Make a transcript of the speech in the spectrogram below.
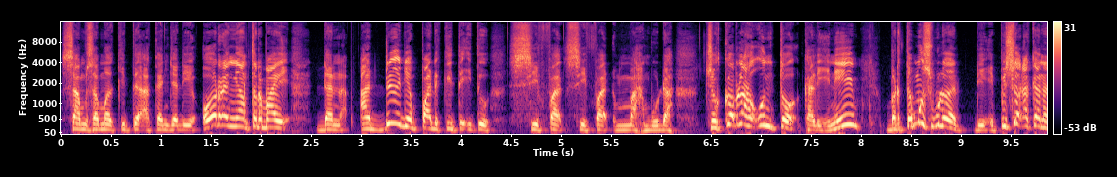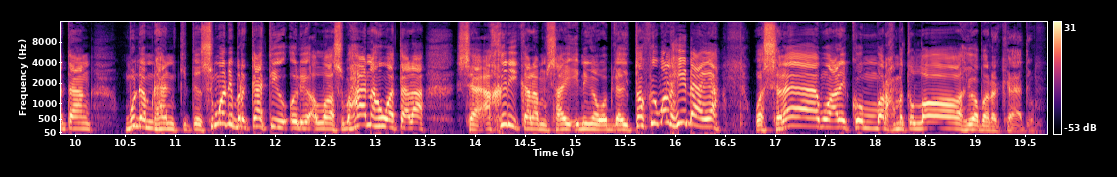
sama-sama kita akan jadi orang yang terbaik dan adanya pada kita itu sifat-sifat mahmudah. Cukuplah untuk kali ini. Bertemu semula di episod akan datang. Mudah-mudahan kita semua diberkati oleh Allah Subhanahu wa taala. Saya akhiri kalam saya ini dengan wabillahi taufiq wal hidayah. Wassalamualaikum warahmatullahi wabarakatuh.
